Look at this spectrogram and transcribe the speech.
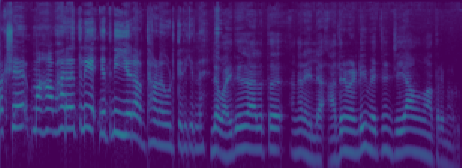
പക്ഷേ മഹാഭാരതത്തിലെ യജ്ഞത്തിന് ഈ ഒരു അർത്ഥമാണ് കൊടുത്തിരിക്കുന്നത്. ഇല്ല വൈദിക കാലത്ത് അങ്ങനെയില്ല അതിനുവേണ്ടിയും യജ്ഞം ചെയ്യാമെന്ന് മാത്രമേ ഉള്ളൂ.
